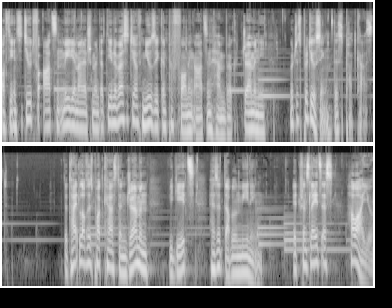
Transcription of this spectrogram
of the Institute for Arts and Media Management at the University of Music and Performing Arts in Hamburg, Germany, which is producing this podcast. The title of this podcast in German, Wie geht's, has a double meaning. It translates as How are you?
